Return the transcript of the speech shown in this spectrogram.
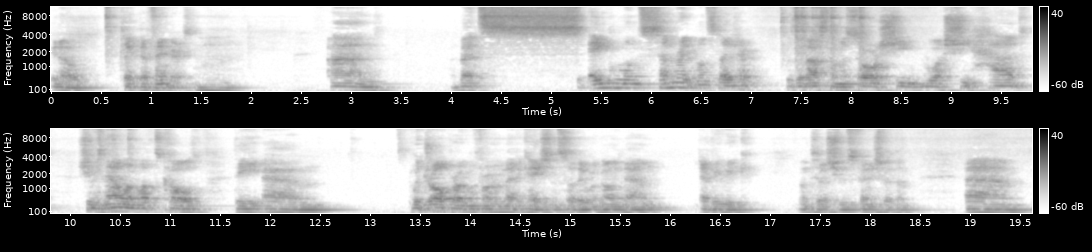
you know, click their fingers. Mm. And about eight months, seven or eight months later, was the last time I saw her. She was she had she was now on what's called the um, withdrawal program from her medication. So they were going down every week until she was finished with them. Um,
